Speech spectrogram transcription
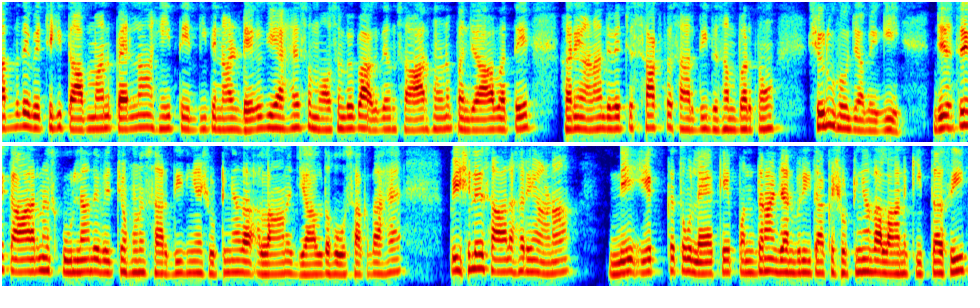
ਅੱਧ ਦੇ ਵਿੱਚ ਹੀ ਤਾਪਮਾਨ ਪਹਿਲਾਂ ਹੀ ਤੇਜ਼ੀ ਦੇ ਨਾਲ ਡਿੱਗ ਗਿਆ ਹੈ, ਸੋ ਮੌਸਮ ਵਿਭਾਗ ਦੇ ਅਨੁਸਾਰ ਹੁਣ ਪੰਜਾਬ ਅਤੇ ਹਰਿਆਣਾ ਦੇ ਵਿੱਚ ਸਖਤ ਸਰਦੀ ਦਸੰਬਰ ਤੋਂ ਸ਼ੁਰੂ ਹੋ ਜਾਵੇਗੀ, ਜਿਸ ਦੇ ਕਾਰਨ ਸਕੂਲਾਂ ਦੇ ਵਿੱਚ ਹੁਣ ਸਰਦੀ ਦੀਆਂ ਛੁੱਟੀਆਂ ਦਾ ਐਲਾਨ ਜਲਦ ਹੋ ਸਕਦਾ ਹੈ। ਪਿਛਲੇ ਸਾਲ ਹਰਿਆਣਾ ਨੇ 1 ਤੋਂ ਲੈ ਕੇ 15 ਜਨਵਰੀ ਤੱਕ ਛੁੱਟੀਆਂ ਦਾ ਐਲਾਨ ਕੀਤਾ ਸੀ,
